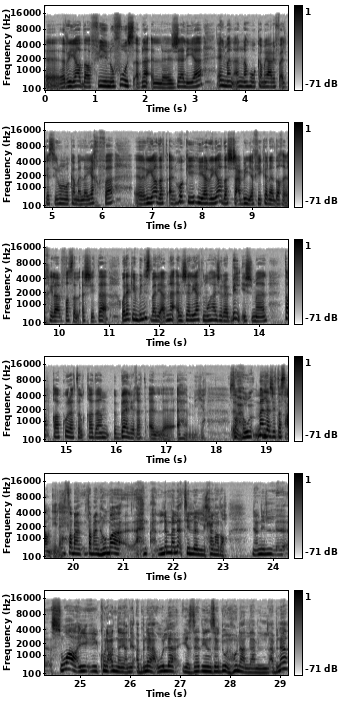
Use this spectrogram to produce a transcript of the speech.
الرياضة في نفوس أبناء الجالية علما أنه كما يعرف الكثيرون وكما لا يخفى رياضة الهوكي هي الرياضة الشعبية في كندا خلال فصل الشتاء ولكن بالنسبة لأبناء الجاليات المهاجرة بالإجمال تبقى كرة القدم بالغة الأهمية صح، ما الذي تسعون إليه؟ طبعا طبعا هما لما نأتي لكندا يعني سواء يكون عندنا يعني أبناء ولا يزداد ينزادون هنا ال- الأبناء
